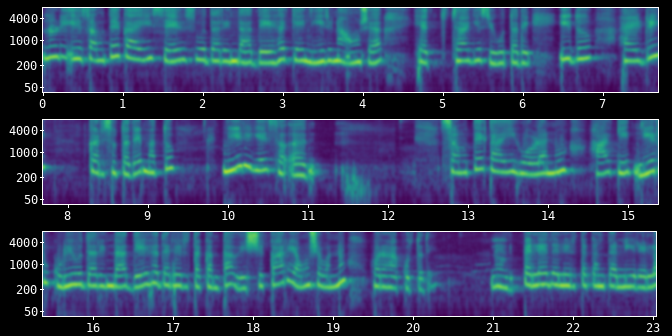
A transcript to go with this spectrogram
ನೋಡಿ, ಈ ಸೌತೆಕಾಯಿ ಸೇವಿಸುವುದರಿಂದ ದೇಹಕ್ಕೆ ನೀರಿನ ಅಂಶ ಹೆಚ್ಚಾಗಿ ಸಿಗುತ್ತದೆ. ಇದು ಹೈಡ್ರೀಕರಿಸುತ್ತದೆ ಮತ್ತು ನೀರಿಗೆ ಸ ಸೌತೆಕಾಯಿ ಹೋಳನ್ನು ಹಾಕಿ ನೀರು ಕುಡಿಯುವುದರಿಂದ ದೇಹದಲ್ಲಿರತಕ್ಕಂಥ ವಿಷಕಾರಿ ಅಂಶವನ್ನು ಹೊರಹಾಕುತ್ತದೆ. ನೋಡಿ, ಪಲ್ಯದಲ್ಲಿರ್ತಕ್ಕಂಥ ನೀರೆಲ್ಲ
